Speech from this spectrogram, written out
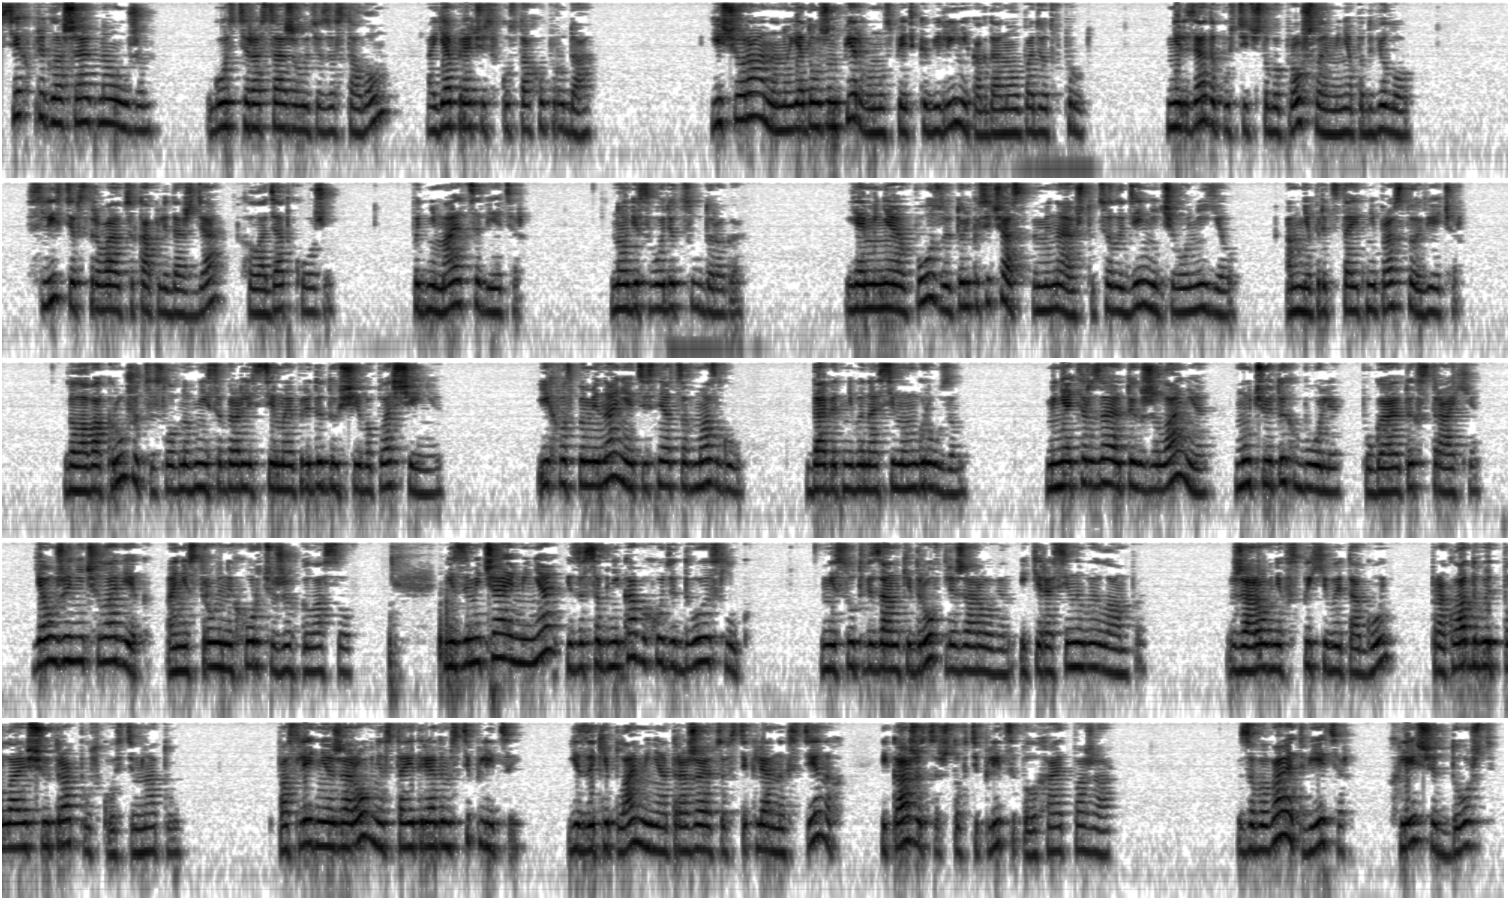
Всех приглашают на ужин. Гости рассаживаются за столом, а я прячусь в кустах у пруда. Еще рано, но я должен первым успеть к Эвелине, когда она упадет в пруд. Нельзя допустить, чтобы прошлое меня подвело. С листьев срываются капли дождя, холодят кожу. Поднимается ветер. Ноги сводят судорога. Я меняю позу и только сейчас вспоминаю, что целый день ничего не ел, а мне предстоит непростой вечер. Голова кружится, словно в ней собрались все мои предыдущие воплощения. Их воспоминания теснятся в мозгу, давят невыносимым грузом. Меня терзают их желания, мучают их боли, пугают их страхи. Я уже не человек, а не стройный хор чужих голосов. Не замечая меня, из особняка выходят двое слуг. Несут вязанки дров для жаровин и керосиновые лампы. В жаровнях вспыхивает огонь, прокладывает пылающую тропу сквозь темноту. Последняя жаровня стоит рядом с теплицей. Языки пламени отражаются в стеклянных стенах, и кажется, что в теплице полыхает пожар. Завывает ветер, хлещет дождь.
